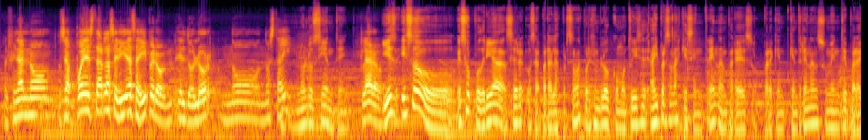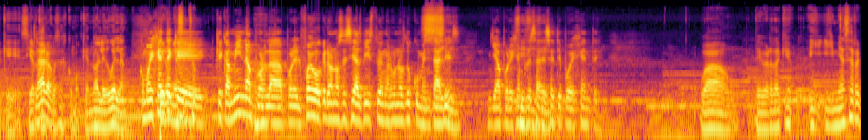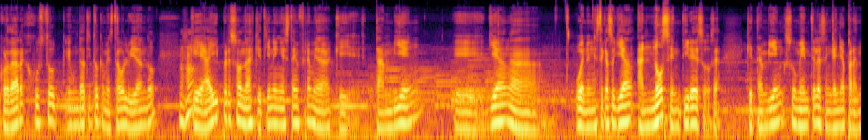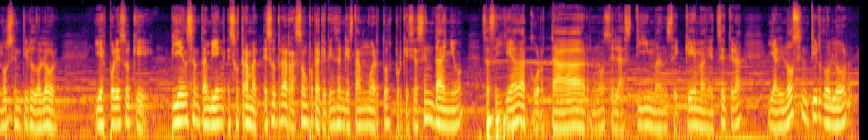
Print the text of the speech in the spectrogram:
al final no, o sea, puede estar las heridas ahí, pero el dolor no, no está ahí. No lo sienten. Claro. Y eso, eso podría ser, o sea, para las personas, por ejemplo, como tú dices, hay personas que se entrenan para eso, para que, entrenan su mente para que ciertas cosas como que no le duelan. Como hay gente que, que, camina por, la, por el fuego, creo, no sé si has visto en algunos documentales. Ya, por ejemplo, ese tipo de gente. Wow, de verdad que... Y, me hace recordar justo un datito que me estaba olvidando, que hay personas que tienen esta enfermedad que también eh, llegan a... Bueno, en este caso llegan a no sentir eso, o sea, que también su mente las engaña para no sentir dolor. Y es por eso que piensan también, es otra, es otra razón por la que piensan que están muertos, porque se hacen daño, o sea, se llegan a cortar, ¿no? Se lastiman, se queman, etc. Y al no sentir dolor,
